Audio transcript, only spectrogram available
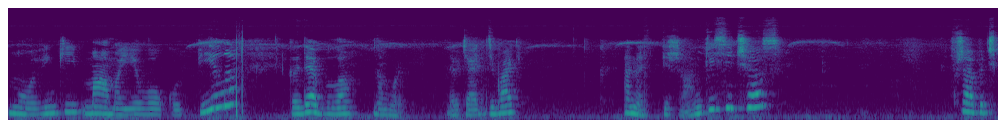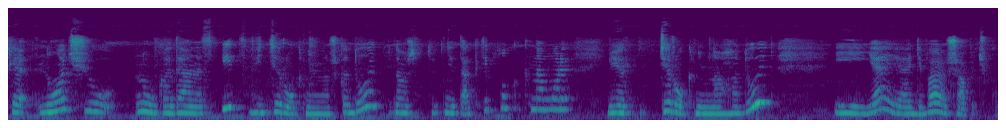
новенький. Мама его купила, когда я была на море. Давайте одевать. Она в пижамке сейчас в шапочке ночью, ну, когда она спит, ветерок немножко дует, потому что тут не так тепло, как на море. Ветерок немного дует, и я ей одеваю шапочку.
